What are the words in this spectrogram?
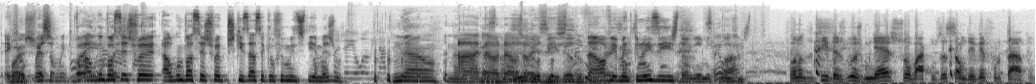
aquilo pois, começa muito bem. Algum de, vocês foi, algum de vocês foi pesquisar se aquele filme existia mesmo? Não, não. Ah, não, não, não, não, existe. Eu duvido, não, obviamente que não existe. Obviamente Sei que não lá. existe. Foram detidas duas mulheres sob a acusação de haver furtado,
